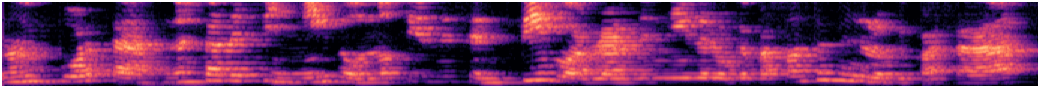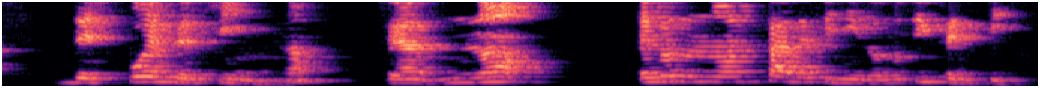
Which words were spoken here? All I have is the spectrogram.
No importa, no está definido, no tiene sentido hablar de, ni de lo que pasó antes ni de lo que pasará después del fin, ¿no? O sea, no, eso no está definido, no tiene sentido.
